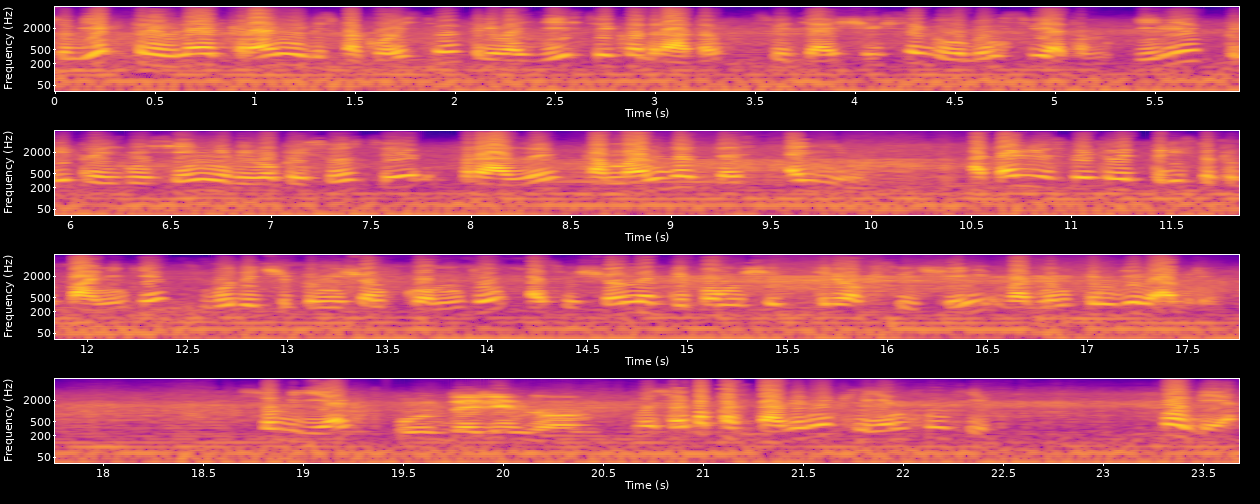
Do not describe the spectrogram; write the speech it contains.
Субъект проявляет крайнее беспокойство при воздействии квадратов, светящихся голубым светом, или при произнесении в его присутствии фразы «Команда Тест-1», а также испытывает приступы паники, будучи помещен в комнату, освещенную при помощи трех свечей в одном канделябре. Субъект Удалено. Высокопоставленный клиент МКИТ. Фобия.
